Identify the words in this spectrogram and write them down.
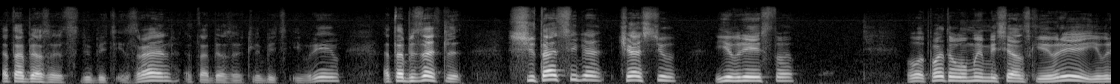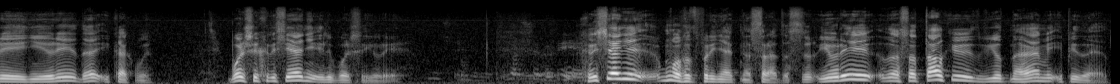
Это обязывает любить Израиль, это обязывает любить евреев, это обязательно считать себя частью еврейства. Вот, поэтому мы мессианские евреи, евреи не евреи, да, и как вы? Больше христиане или больше евреи? Христиане могут принять нас с радостью. Евреи нас отталкивают, бьют ногами и пидают.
